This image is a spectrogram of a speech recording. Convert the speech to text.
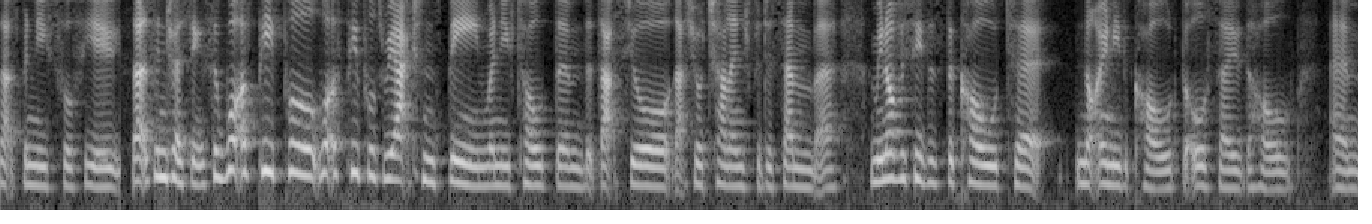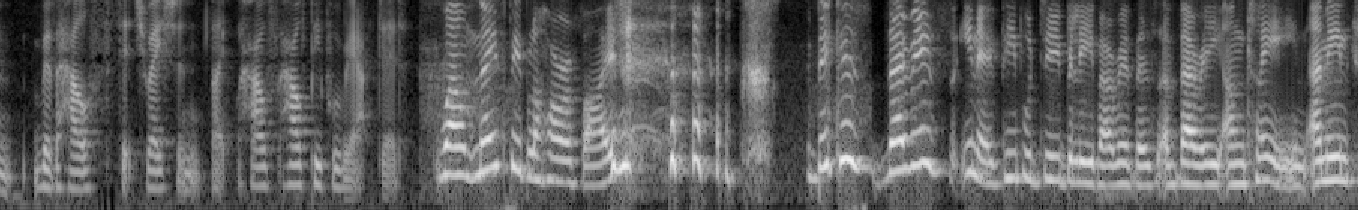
that's been useful for you. That's interesting. So what have people what have people's reactions been when you've told them that that's your that's your challenge for December? I mean, obviously there's the cold to not only the cold but also the whole um, river health situation. Like how how have people reacted? Well, most people are horrified. because there is, you know, people do believe our rivers are very unclean. I mean,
